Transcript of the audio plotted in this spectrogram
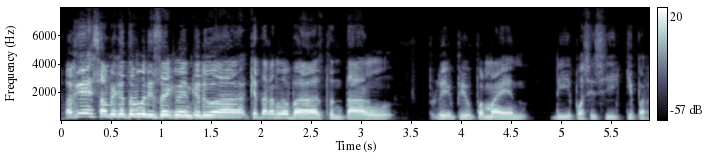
Oke, sampai ketemu di segmen kedua. Kita akan ngebahas tentang review pemain di posisi kiper.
